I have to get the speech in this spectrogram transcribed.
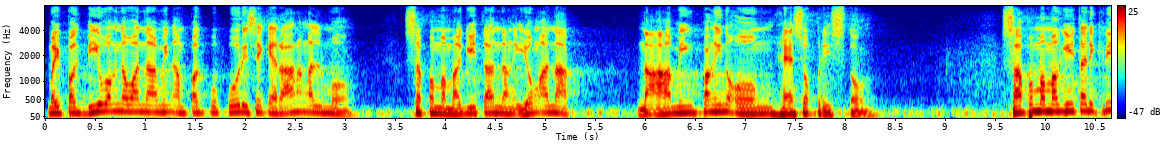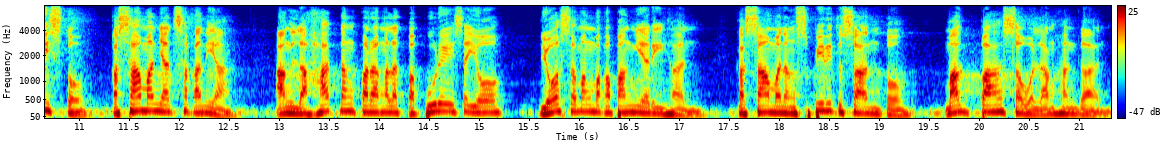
may pagdiwang nawa namin ang pagpupuri sa kararangal mo sa pamamagitan ng iyong anak na aming Panginoong Heso Kristo. Sa pamamagitan ni Kristo, kasama niya at sa Kanya, ang lahat ng parangal at papuri sa iyo, Diyos amang makapangyarihan, kasama ng Espiritu Santo, magpa sa walang hanggan.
